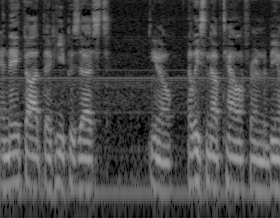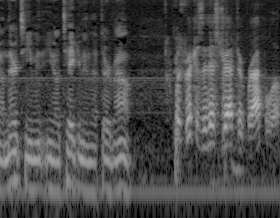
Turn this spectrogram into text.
and they thought that he possessed, you know, at least enough talent for him to be on their team. You know, taken in the third round. Was because they just drafted Garoppolo,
